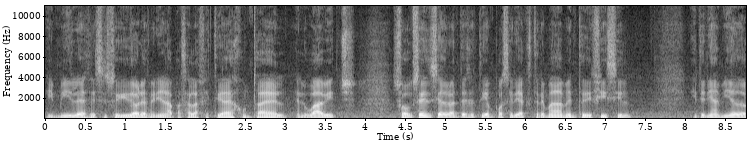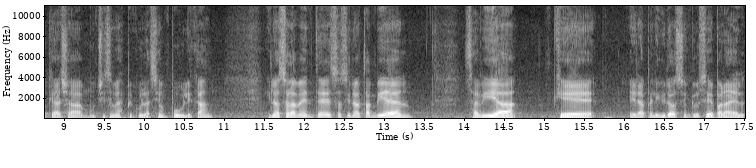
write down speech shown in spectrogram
y miles de sus seguidores venían a pasar las festividades junto a él en Lubavitch. Su ausencia durante ese tiempo sería extremadamente difícil y tenía miedo que haya muchísima especulación pública. Y no solamente eso, sino también sabía que era peligroso inclusive para él.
